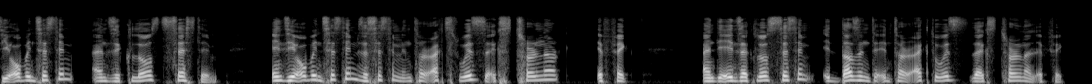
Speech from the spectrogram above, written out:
the open system and the closed system. In the open system, the system interacts with the external effect and in the closed system, it doesn't interact with the external effect.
